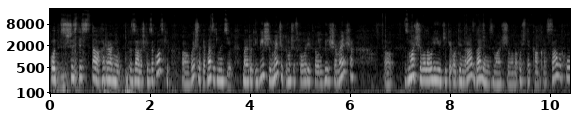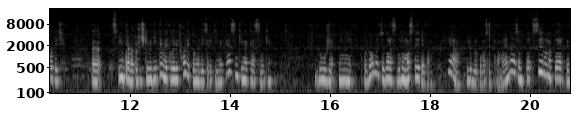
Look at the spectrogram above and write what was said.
От з 600 грамів залишків закваски вийшло 15 млинців. У мене тут і більше, і менше, тому що сковорідка он більше менша. Змащувала олію тільки один раз, далі не змащувала. Ось така краса виходить. Е, Їм треба трошечки відійти. Вони коли відходять, то вони дивіться такі м'якесенькі, м'якесенькі. Дуже мені подобається. Зараз буду мастити там. Я люблю помастити там майонезом, сиру натерти.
